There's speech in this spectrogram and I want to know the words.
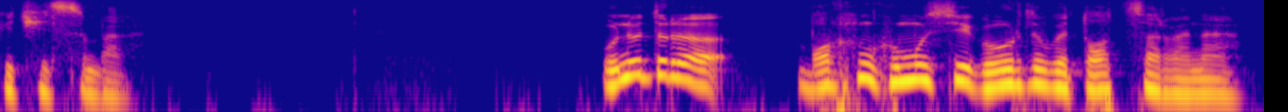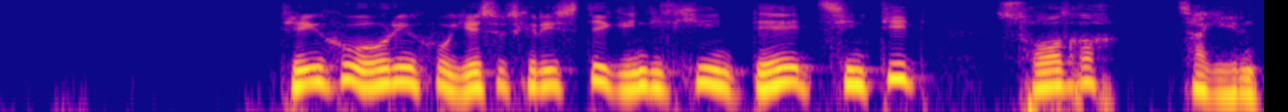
гэж хэлсэн байна. Өнөөдөр бурхан хүмүүсийг өөрлөгөө дуудсаар байна. Тинхүү өөрийнхөө Есүс Христийг энэ дэлхийн дээд сэнтид суулгах цаг ирнэ.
